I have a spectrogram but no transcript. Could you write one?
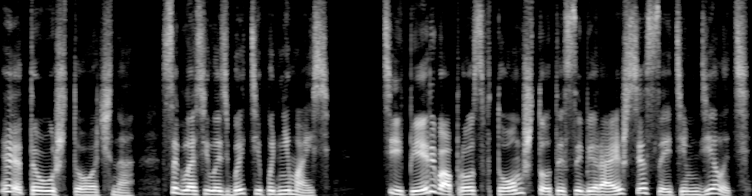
«Это уж точно», — согласилась Бетти, поднимаясь. Теперь вопрос в том, что ты собираешься с этим делать.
